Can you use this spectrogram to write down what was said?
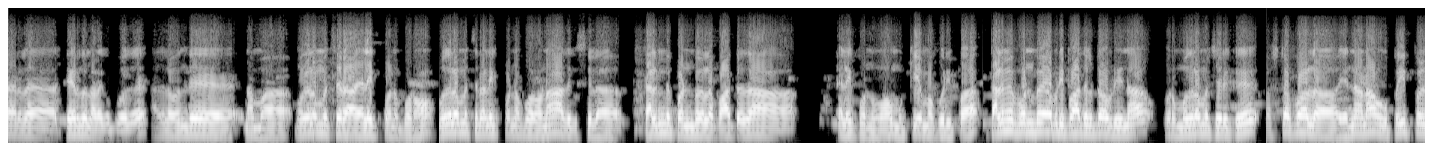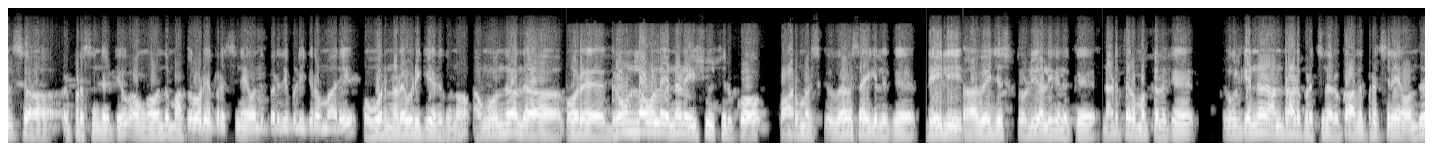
தேர்தல் நடக்க போகுது அதுல வந்து நம்ம முதலமைச்சரா எலெக்ட் பண்ண போறோம். முதலமைச்சர் எலெக்ட் பண்ண போறோம்னா அதுக்கு சில தலைமை பண்புகளை பார்த்து தான் எலெக்ட் பண்ணுவோம் முக்கியமா குறிப்பா. தலைமை பண்பு அப்படி பார்த்துக்கிட்டோம் அப்படின்னா ஒரு முதலமைச்சருக்கு ஃபர்ஸ்ட் ஆஃப் ஆல் என்னன்னா அவங்க பீப்புள்ஸ் ரெப்ரசன்டேட்டிவ் அவங்க வந்து மக்களுடைய பிரச்சனையை வந்து பிரதிபலிக்கிற மாதிரி ஒவ்வொரு நடவடிக்கை எடுக்கணும். அவங்க வந்து அந்த ஒரு கிரவுண்ட் லெவல்ல என்னென்ன இஷ்யூஸ் இருக்கோ ஃபார்மர்ஸ்க்கு விவசாயிகளுக்கு டெய்லி வேஜஸ் uh, தொழிலாளிகளுக்கு நடுத்தர மக்களுக்கு இவங்களுக்கு என்ன அன்றாட பிரச்சனை இருக்கோ அந்த பிரச்சனையை வந்து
